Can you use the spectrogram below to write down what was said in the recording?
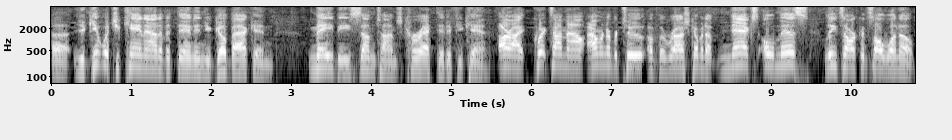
uh, you get what you can out of it then, and you go back and maybe sometimes correct it if you can. All right, quick timeout. Hour number two of the rush coming up next. Ole Miss leads Arkansas oh. 1 0.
